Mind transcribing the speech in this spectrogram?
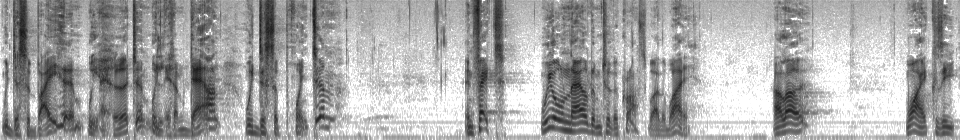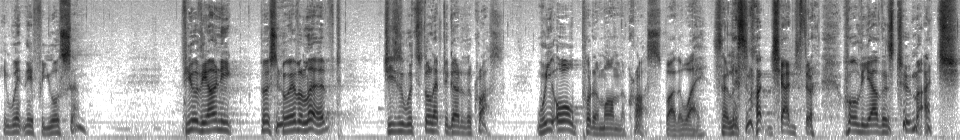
We disobey him, we hurt him, we let him down, we disappoint him. In fact, we all nailed him to the cross, by the way. Hello? Why? Because he, he went there for your sin. If you were the only person who ever lived, Jesus would still have to go to the cross. We all put him on the cross, by the way. So let's not judge the, all the others too much.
